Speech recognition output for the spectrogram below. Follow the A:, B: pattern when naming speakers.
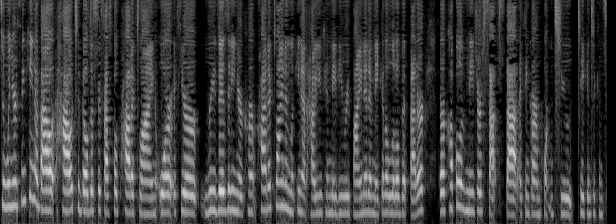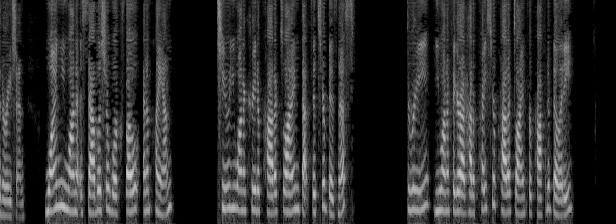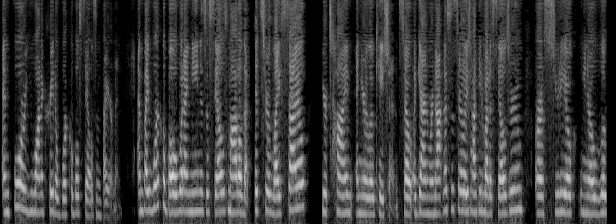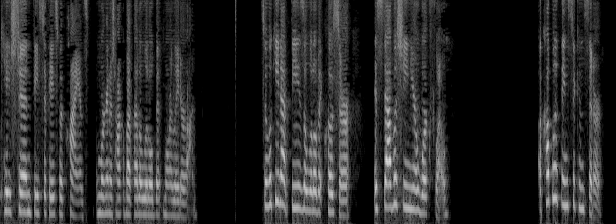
A: So when you're thinking about how to build a successful product line or if you're revisiting your current product line and looking at how you can maybe refine it and make it a little bit better, there are a couple of major steps that I think are important to take into consideration. One, you want to establish a workflow and a plan. Two, you want to create a product line that fits your business. Three, you want to figure out how to price your product line for profitability. And four, you want to create a workable sales environment. And by workable, what I mean is a sales model that fits your lifestyle, your time, and your location. So again, we're not necessarily talking about a sales room or a studio you know, location face-to-face -face with clients. And we're going to talk about that a little bit more later on. So looking at these a little bit closer, establishing your workflow. A couple of things to consider.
